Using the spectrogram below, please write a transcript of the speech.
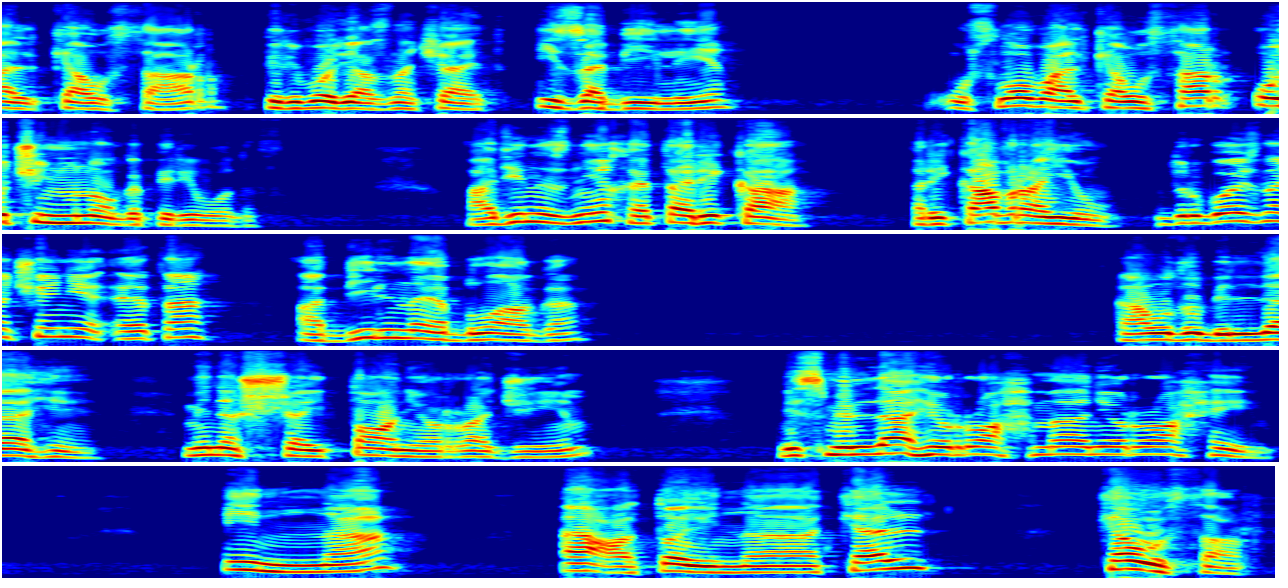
Аль-Каусар. В переводе означает изобилие. У слова Аль-Каусар очень много переводов. Один из них это река, река в раю. Другое значение это обильное благо. Аузу билляхи минаш шайтани раджим. Бисмиллахи рахмани рахим. Инна а'тайнакаль каусар.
